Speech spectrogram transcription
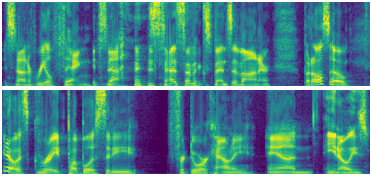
it's not a real thing. It's not, it's not some expensive honor. But also, you know, it's great publicity for Door County. And, you know, he's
